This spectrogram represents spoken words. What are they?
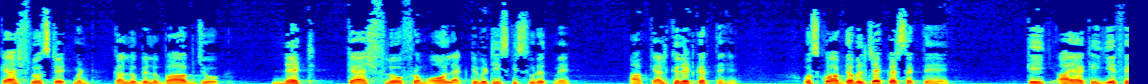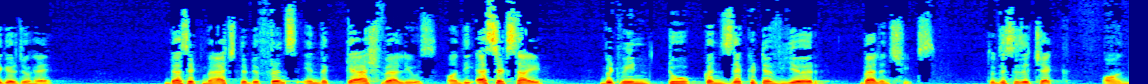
cash flow statement کا لبے لباب جو net cash flow from all activities کی صورت میں آپ کیلکولیٹ کرتے ہیں اس کو آپ ڈبل چیک کر سکتے ہیں کہ آیا کہ یہ فیگر جو ہے does match the difference in the cash values on the ایس side between two consecutive year balance sheets تو this is a check on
